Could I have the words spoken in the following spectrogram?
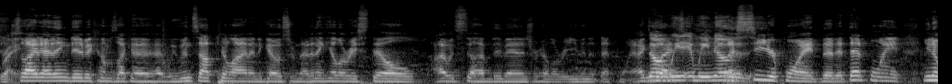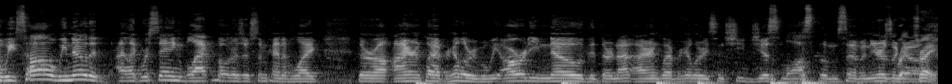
Right. So I, I think then it becomes like a we win South Carolina and it goes from that. I think Hillary still. I would still have the advantage for Hillary even at that point. I, No, and we- and we know I see your point that at that point, you know, we saw we know that I like we're saying black voters are some kind of like they're uh, ironclad for Hillary, but we already know that they're not ironclad for Hillary since she just lost them seven years ago. That's right.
